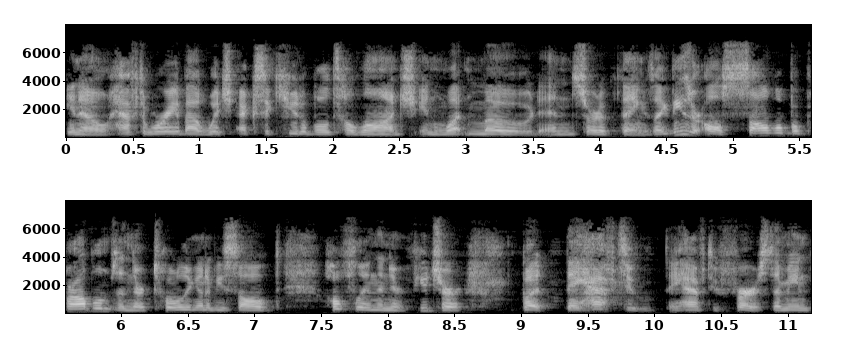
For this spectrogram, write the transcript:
you know have to worry about which executable to launch in what mode and sort of things. Like these are all solvable problems and they're totally going to be solved hopefully in the near future, but they have to they have to first. I mean,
